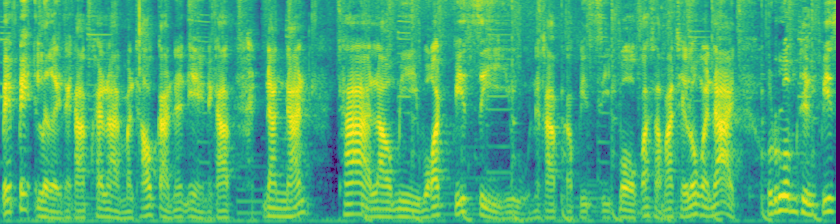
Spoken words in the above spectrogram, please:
เป๊ะๆเลยนะครับ ขนาดมันเท่ากันนั่นเองนะครับ ดังนั้นถ้าเรามี Watch Fit 4 อยู่นะครับ กับ Fit 4 Pro ก็สามารถใช้ร่วมกันได้ รวมถึง Fit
